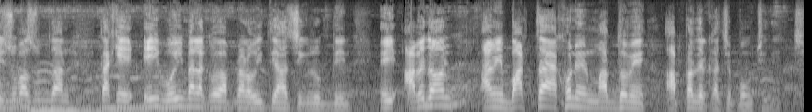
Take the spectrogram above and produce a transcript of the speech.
এই সুভাষ উদ্যান তাকে এই বই মেলাকেও আপনারা ঐতিহাসিক রূপ দিন। এই আবেদন আমি বার্তা এখনের মাধ্যমে আপনাদের কাছে পৌঁছে দিচ্ছি।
